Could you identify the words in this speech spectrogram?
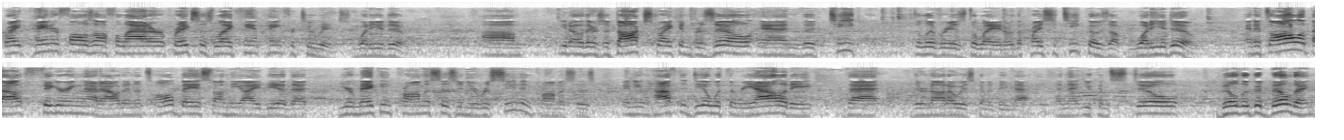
Right? Painter falls off a ladder, breaks his leg, can't paint for two weeks. What do you do? Um, you know, there's a dock strike in Brazil and the teak delivery is delayed or the price of teak goes up. What do you do? And it's all about figuring that out, and it's all based on the idea that you're making promises and you're receiving promises, and you have to deal with the reality that they're not always going to be met, and that you can still build a good building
